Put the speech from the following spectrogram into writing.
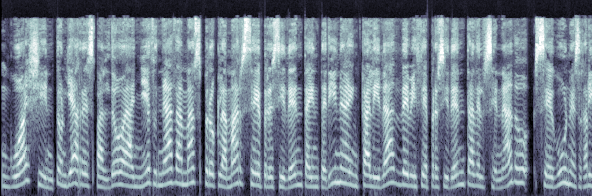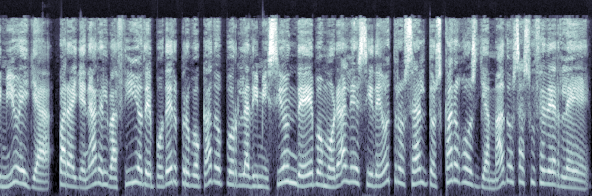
Washington ya respaldó a Añez nada más proclamarse presidenta interina en calidad de vicepresidenta del Senado, según esgrimió ella, para llenar el vacío de poder provocado por la dimisión de Evo Morales y de otros altos cargos llamados a sucederle.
